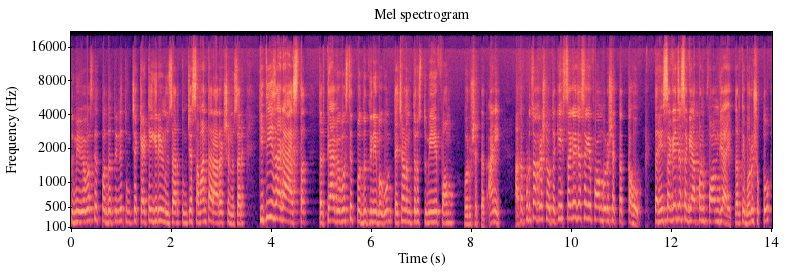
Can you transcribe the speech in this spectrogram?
तुम्ही व्यवस्थित पद्धतीने तुमच्या कॅटेगरीनुसार तुमच्या समांतर आरक्षणानुसार किती जागा असतात तर त्या व्यवस्थित पद्धतीने बघून त्याच्यानंतरच तुम्ही हे फॉर्म भरू शकतात. आणि आता पुढचा प्रश्न होता की सगळेच्या सगळे फॉर्म भरू शकतात का? हो. तर हे सगळेच्या सगळे आपण फॉर्म जे आहेत तर ते भरू शकतो.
